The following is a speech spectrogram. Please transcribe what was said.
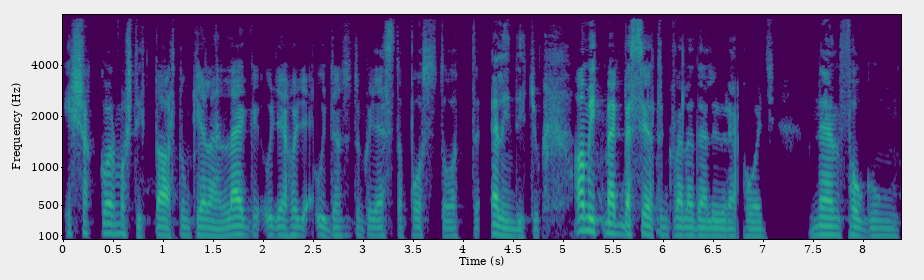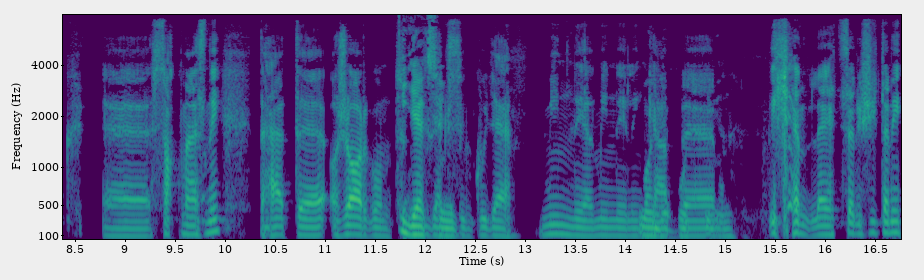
És akkor most itt tartunk jelenleg, ugye, hogy úgy döntöttünk, hogy ezt a posztot elindítjuk. Amit megbeszéltünk veled előre, hogy nem fogunk e, szakmázni, tehát e, a zsargont Igyekszünk. igyekszünk ugye minél, minél inkább Mondjuk e, igen. igen, leegyszerűsíteni.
